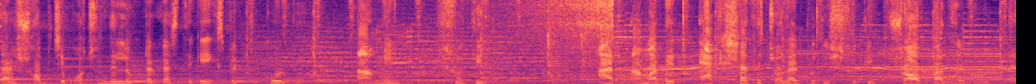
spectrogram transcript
তার সবচেয়ে পছন্দের লোকটার কাছ থেকে এক্সপেক্ট করবে আমি, শ্রুতি, আর আমাদের একসাথে চলার প্রতিশ্রুতি সব বাধার বিরুদ্ধে।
